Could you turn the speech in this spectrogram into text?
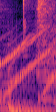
Bye.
